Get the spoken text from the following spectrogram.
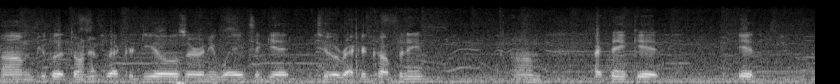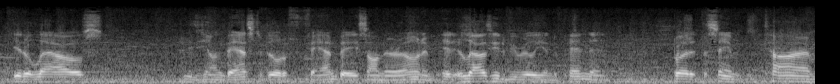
um, people that don't have record deals or any way to get to a record company. Um, I think it it it allows these young bands to build a fan base on their own, and it allows you to be really independent. But at the same time,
